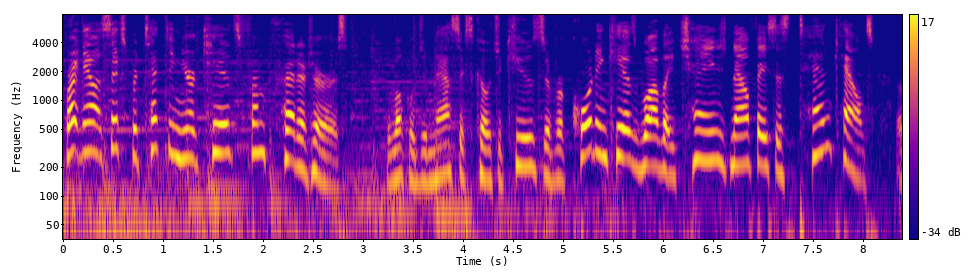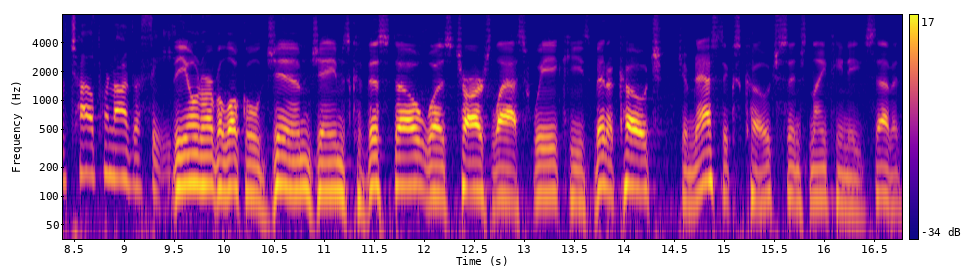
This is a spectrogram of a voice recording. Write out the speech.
Right now at 6, protecting your kids from predators. The local gymnastics coach accused of recording kids while they changed now faces 10 counts of child pornography. The owner of a local gym, James Kivisto, was charged last week. He's been a coach, gymnastics coach, since 1987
